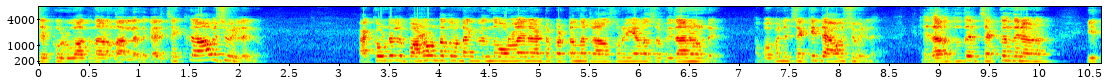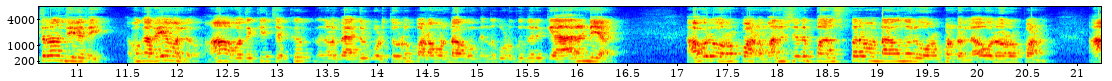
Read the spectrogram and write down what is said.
ചെക്ക് ഒഴിവാക്കുന്നതാണ് നല്ലത്. കാര്യം ചെക്ക് ആവശ്യമില്ലല്ലോ. അക്കൗണ്ടിൽ പണം ഉണ്ടെന്നുണ്ടെങ്കിൽ ഇന്ന് ഓൺലൈനായിട്ട് പെട്ടെന്ന് ട്രാൻസ്ഫർ ചെയ്യാനുള്ള സംവിധാനമുണ്ട്. അപ്പോൾ പിന്നെ ചെക്കിന്റെ ആവശ്യമില്ല. യഥാർത്ഥത്തിൽ ചെക്ക് എന്തിനാണ്? ഇത്രാം തീയതി നമുക്കറിയാമല്ലോ ആ അവധിക്ക് ചെക്ക് നിങ്ങൾ ബാങ്കിൽ കൊടുത്തോളൂ പണം ഉണ്ടാകും എന്ന് കൊടുക്കുന്ന ഒരു ഗ്യാരണ്ടിയാണ് ആ ഒരു ഉറപ്പാണ്. മനുഷ്യന് പരസ്പരം ഉണ്ടാകുന്ന ഒരു ഉറപ്പുണ്ടല്ലോ. ആ ഒരു ഉറപ്പാണ്. ആ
